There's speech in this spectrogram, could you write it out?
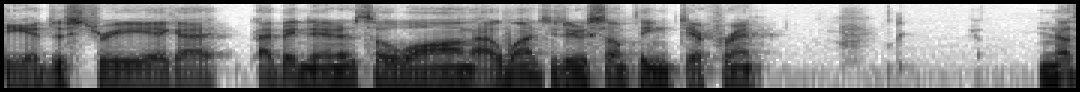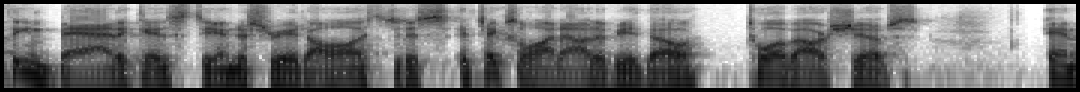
the industry. I got I've been in it so long. I wanted to do something different. Nothing bad against the industry at all. It's just it takes a lot out of you though. 12 hour shifts and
